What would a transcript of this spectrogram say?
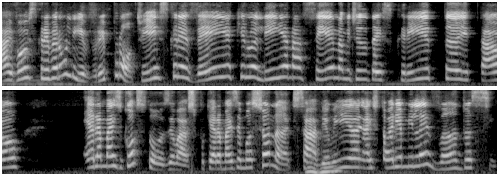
Ai, vou escrever um livro e pronto. Ia escrever e aquilo ali ia nascer na medida da escrita e tal. Era mais gostoso, eu acho, porque era mais emocionante, sabe? Uhum. Eu ia, a história ia me levando assim.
